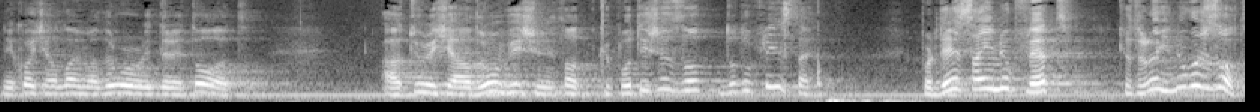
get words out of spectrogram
Në një kohë që Allahu i madhëruar i drejtohet atyre që adhurojnë Viçin i thotë, "Ky po të ishte Zot, do të fliste." Përderisa ai nuk flet, kjo tregon që nuk është Zot.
